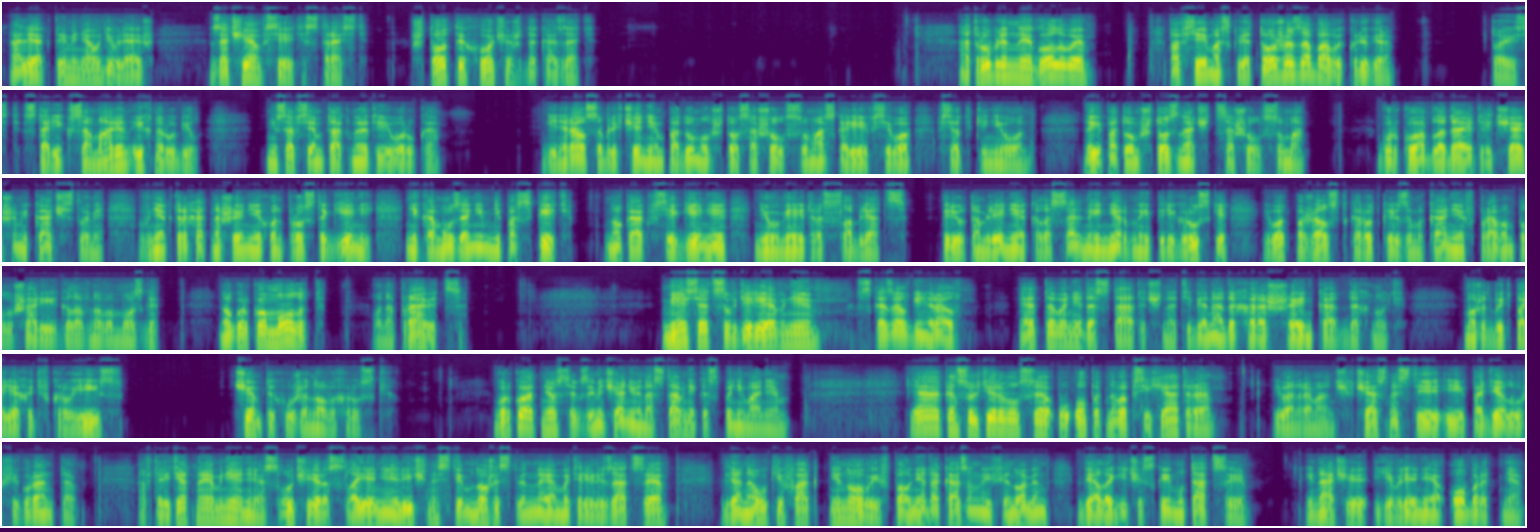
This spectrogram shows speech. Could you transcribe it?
Олег, ты меня удивляешь. Зачем все эти страсти? Что ты хочешь доказать? Отрубленные головы по всей Москве тоже забавы Крюгера. То есть старик Самарин их нарубил? Не совсем так, но это его рука. Генерал с облегчением подумал, что сошел с ума, скорее всего, все-таки не он. Да и потом, что значит «сошел с ума»? Гурко обладает редчайшими качествами, в некоторых отношениях он просто гений, никому за ним не поспеть но, как все гении, не умеет расслабляться. переутомление, колоссальные нервные перегрузки, и вот, пожалуйста, короткое замыкание в правом полушарии головного мозга. Но Гурко молод, он оправится. «Месяц в деревне», — сказал генерал, — «этого недостаточно, тебе надо хорошенько отдохнуть. Может быть, поехать в круиз? Чем ты хуже новых русских?» Гурко отнесся к замечанию наставника с пониманием. Я консультировался у опытного психиатра, Иван Романович, в частности и по делу фигуранта. Авторитетное мнение, случаи расслоения личности, множественная материализация — для науки факт не новый, вполне доказанный феномен биологической мутации, иначе явление оборотня.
